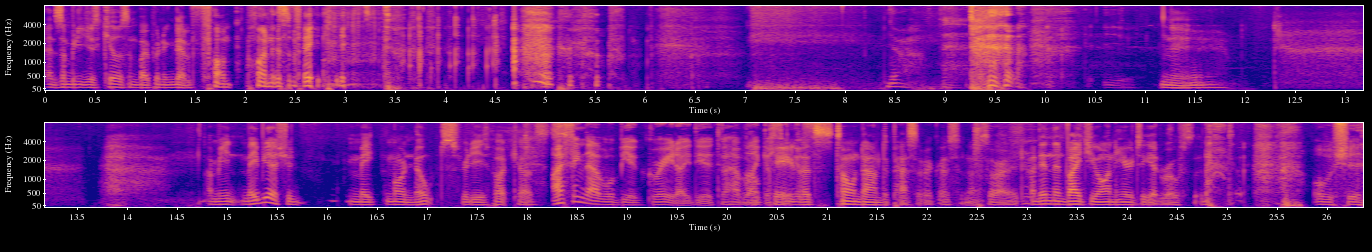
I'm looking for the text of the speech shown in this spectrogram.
and somebody just kills him by putting their thumb on his face. yeah. Yeah. I mean, maybe I should make more notes for these podcasts. I think that would be a great idea to have like okay, a thing. let's tone down the passive aggressiveness. All right. I didn't invite you on here to get roasted. Oh shit!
